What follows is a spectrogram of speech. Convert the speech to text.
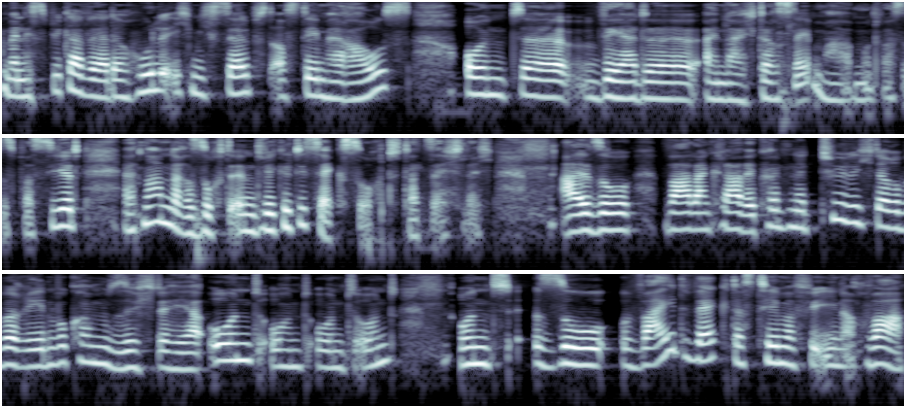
wenn ich Speaker werde, hole ich mich selbst aus dem heraus und äh, werde ein leichteres Leben haben. Und was ist passiert? Er hat eine andere Sucht entwickelt, die Sexsucht tatsächlich. Also war dann klar, wir könnten natürlich darüber reden, wo kommen Süchte her und, und, und, und. Und so weit weg das Thema für ihn auch war,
